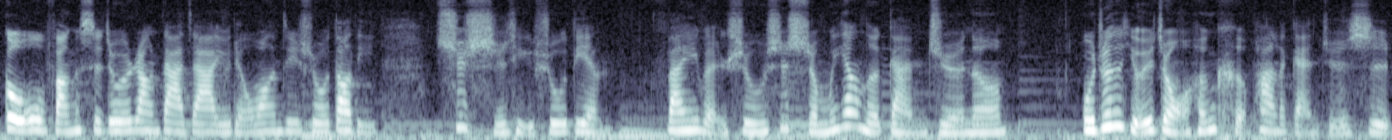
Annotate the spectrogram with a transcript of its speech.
购物方式，就会让大家有点忘记说，到底去实体书店翻一本书是什么样的感觉呢？我觉得有一种很可怕的感觉是，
